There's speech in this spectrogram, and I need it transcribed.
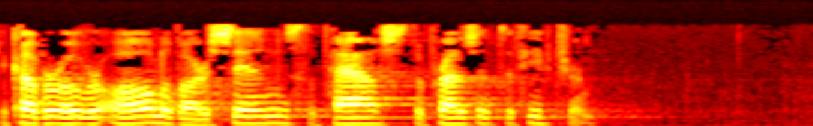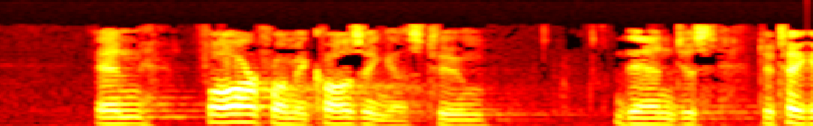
to cover over all of our sins, the past, the present, the future. And far from it causing us to then just to take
